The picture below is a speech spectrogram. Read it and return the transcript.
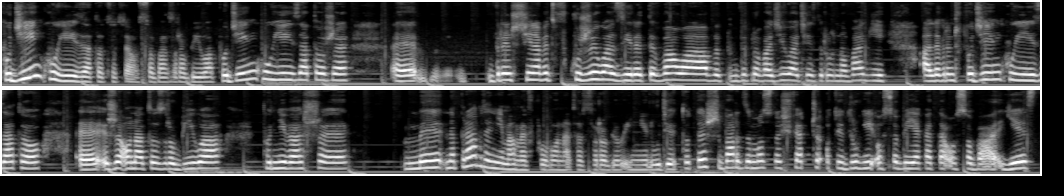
Podziękuj jej za to, co ta osoba zrobiła. Podziękuj jej za to, że e, wręcz cię nawet wkurzyła, zirytowała, wyprowadziła cię z równowagi, ale wręcz podziękuj jej za to, e, że ona to zrobiła, ponieważ e, my naprawdę nie mamy wpływu na to, co robią inni ludzie. To też bardzo mocno świadczy o tej drugiej osobie, jaka ta osoba jest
